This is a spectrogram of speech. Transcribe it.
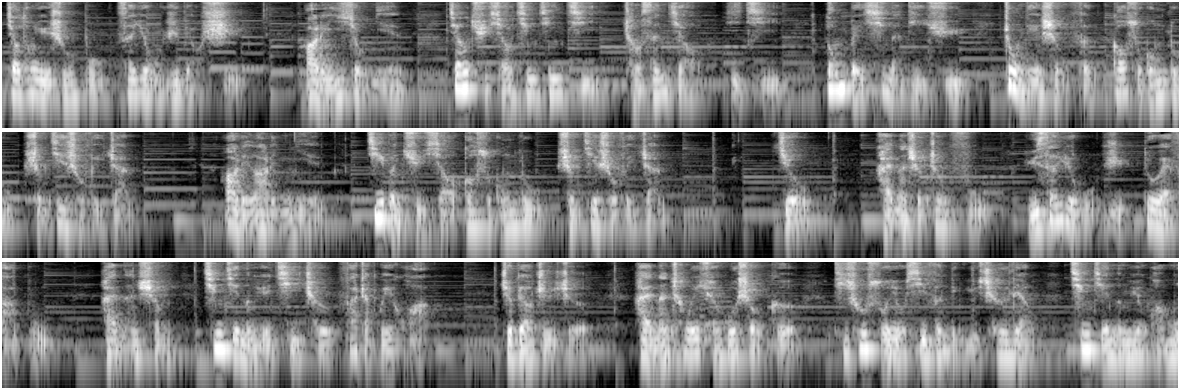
交通运输部三月五日表示，二零一九年将取消京津冀、长三角以及东北西南地区重点省份高速公路省界收费站。二零二零年基本取消高速公路省界收费站。九，海南省政府于三月五日对外发布海南省清洁能源汽车发展规划，这标志着海南成为全国首个提出所有细分领域车辆清洁能源化目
